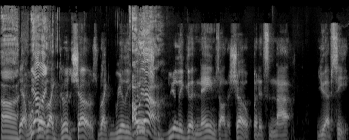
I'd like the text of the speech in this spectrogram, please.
uh, Yeah, we're, yeah, we're like, like, good shows, like really good, Oh, yeah. really good names on the show, but it's not UFC.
